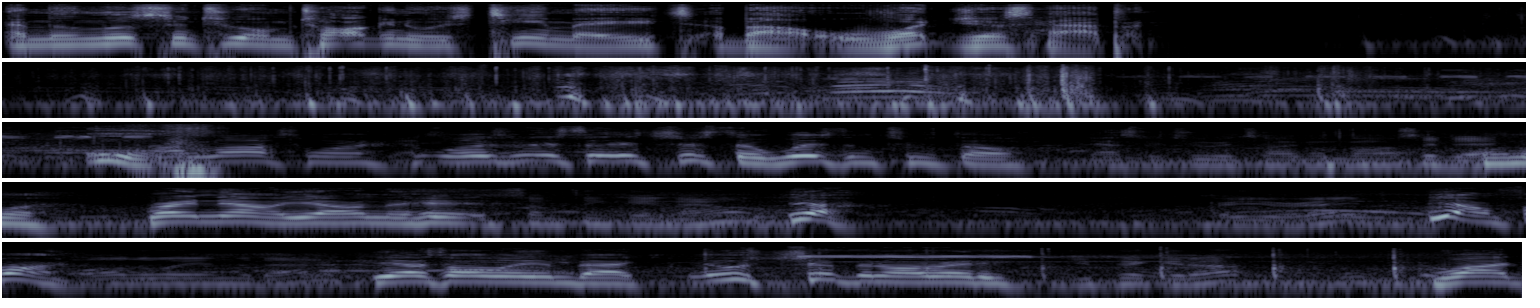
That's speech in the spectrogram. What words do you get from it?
and then listen to him talking to his teammates about what just happened. I lost one. Well, it's, it's, it's just a wisdom tooth, though. That's what you were talking about today? Come on. Right now, yeah, on the hit. Something came out? Yeah, Are you right? yeah, I'm fine. All the way in the back? Yeah, it's all the way in back. It was chipping already. You pick it up? What?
